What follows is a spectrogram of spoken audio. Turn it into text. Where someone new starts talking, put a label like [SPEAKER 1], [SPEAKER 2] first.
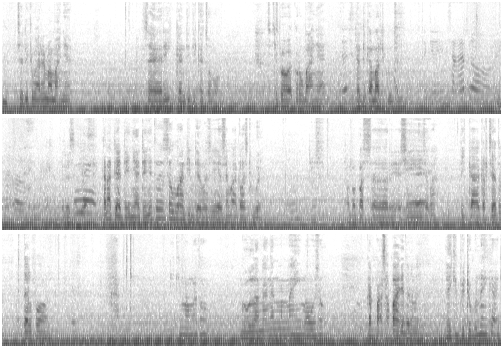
[SPEAKER 1] jadi kemarin mamahnya sehari ganti tiga cowok. Dibawa ke rumahnya
[SPEAKER 2] terus?
[SPEAKER 1] dan di kamar dikunci.
[SPEAKER 2] Sangat enak loh.
[SPEAKER 1] Terus kan ada adiknya adiknya tuh seumuran Dinda masih SMA kelas 2 terus apa pas ri- si siapa? Tika kerja tuh ditelepon.
[SPEAKER 2] Terus?
[SPEAKER 1] Iki mama tuh gue lanangan menai mau sok kan Pak Sapa gitu namanya lah iki beda menai kak. Iki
